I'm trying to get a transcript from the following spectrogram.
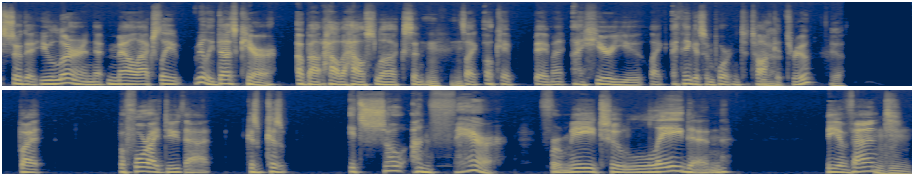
So that you learn that Mel actually really does care about how the house looks. And Mhm. it's like, okay, babe, I, I hear you. Like, I think it's important to talk Yeah. it through. Yeah. But before I do that, because because it's so unfair for me to laden the event Mhm.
